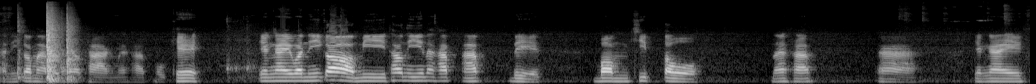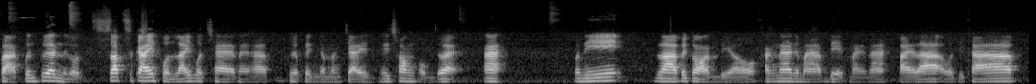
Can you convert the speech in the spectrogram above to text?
อันนี้ก็มาเป็นแนวทางนะครับ โอเค ยังไงวันนี้ก็มีเท่านี้นะครับ อัปเดตบอมคริปโตนะครับ อ่า ยังไงฝากเพื่อนๆ กด subscribe กดไลค์ กดแชร์นะครับ เพื่อเป็นกำลังใจให้ช่องผมด้วย อะ วันนี้ลาไปก่อน เดี๋ยวครั้งหน้าจะมาอัปเดตใหม่นะ ไปละสวัสดีครับ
